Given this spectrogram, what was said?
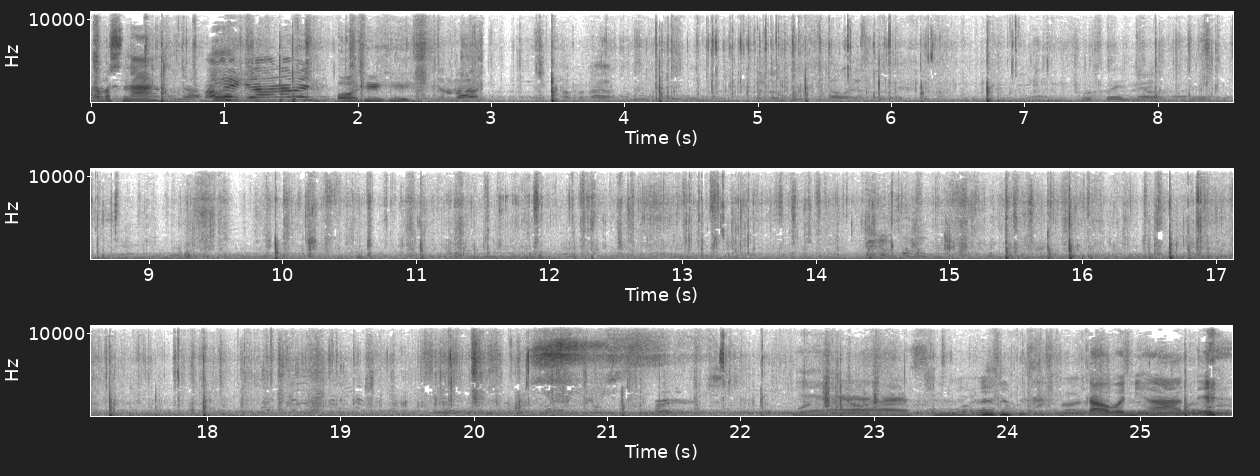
Tapos na? Okay, kailangan namin! Oh, sige, sige. Yes. Tawa ni ate.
